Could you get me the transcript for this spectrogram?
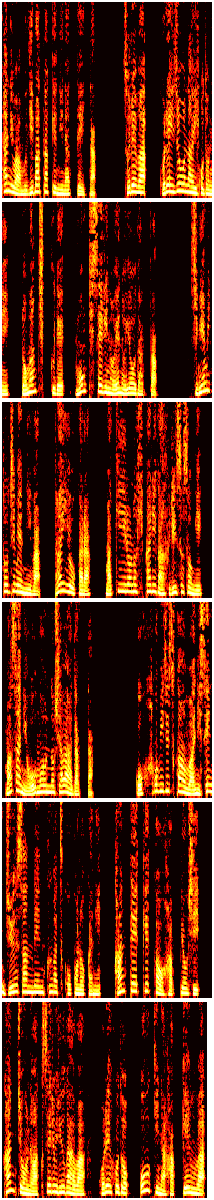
他には麦畑になっていた。それは、これ以上ないほどに、ロマンチックで、モンキセリの絵のようだった。茂みと地面には、太陽から、巻色の光が降り注ぎ、まさに黄金のシャワーだった。ゴッホ美術館は2013年9月9日に鑑定結果を発表し、館長のアクセル・リュガーは、これほど大きな発見は、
